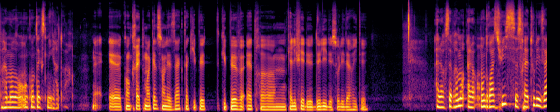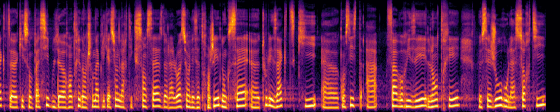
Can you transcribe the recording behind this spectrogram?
vraiment en contexte migratoire. Concrètement, quels sont les actes qui peuvent être euh, qualifiés de délits de solidarité? Alors c'est vraiment, alors en droit suisse, ce seraient tous les actes euh, qui sont passibles de rentrer dans le champ d'application de l'article 116 de la loi sur les étrangers. Donc c'est euh, tous les actes qui consistent à favoriser l'entrée, le séjour ou la sortie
